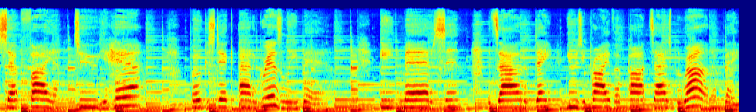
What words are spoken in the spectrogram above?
Set fire to your hair. Poke a stick at a grizzly bear. Eat medicine that's out of date. Use your private parts as piranha bait.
